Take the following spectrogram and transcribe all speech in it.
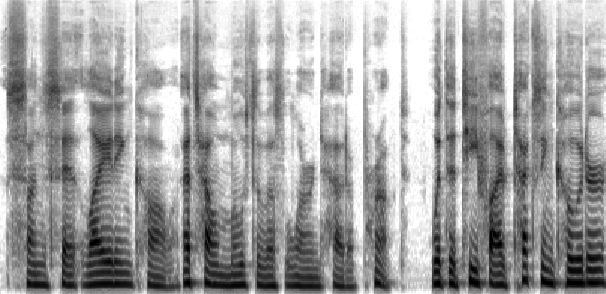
sunset lighting, comma. That's how most of us learned how to prompt. With the T5 text encoder,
